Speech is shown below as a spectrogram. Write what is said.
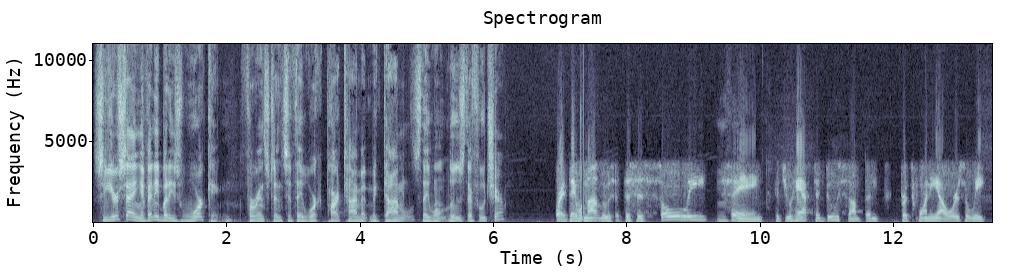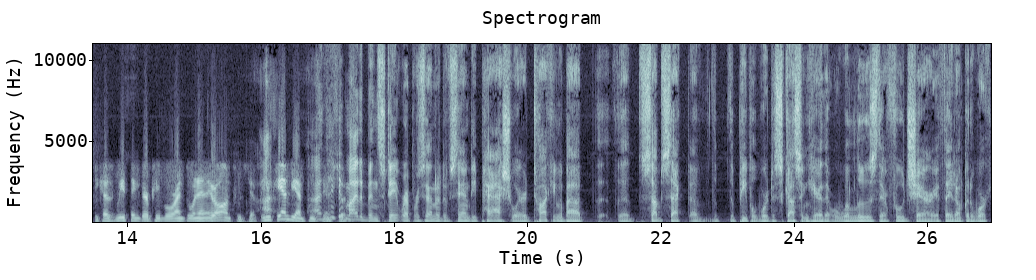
So you're saying if anybody's working, for instance, if they work part time at McDonald's, they won't lose their food share? Right, they will not lose it. This is solely Mm. saying that you have to do something for 20 hours a week because we think there are people who aren't doing anything at all on food stamps. You can be on food I stamps. think it might have been State Representative Sandy Pasch where talking about the, the subsect of the, the people we're discussing here that will lose their food share if they don't go to work.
